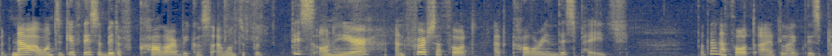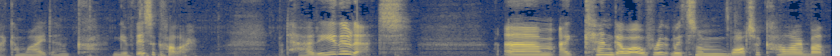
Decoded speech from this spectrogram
But now I want to give this a bit of color because I want to put this on here. And first I thought I'd color in this page. But then I thought I'd like this black and white and give this a color. But how do you do that? Um, I can go over it with some watercolor, but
